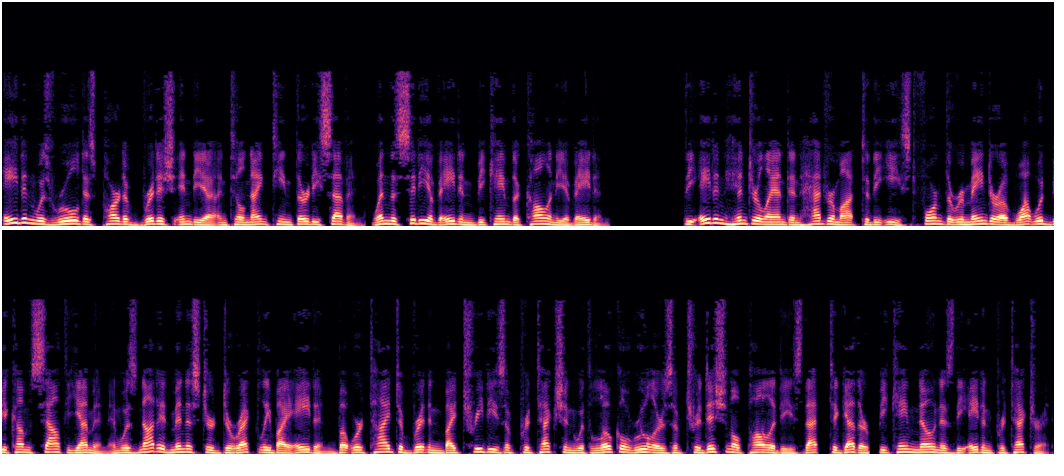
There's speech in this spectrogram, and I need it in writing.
Aden was ruled as part of British India until 1937, when the city of Aden became the colony of Aden. The Aden hinterland and Hadramaut to the east formed the remainder of what would become South Yemen and was not administered directly by Aden but were tied to Britain by treaties of protection with local rulers of traditional polities that, together, became known as the Aden Protectorate.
